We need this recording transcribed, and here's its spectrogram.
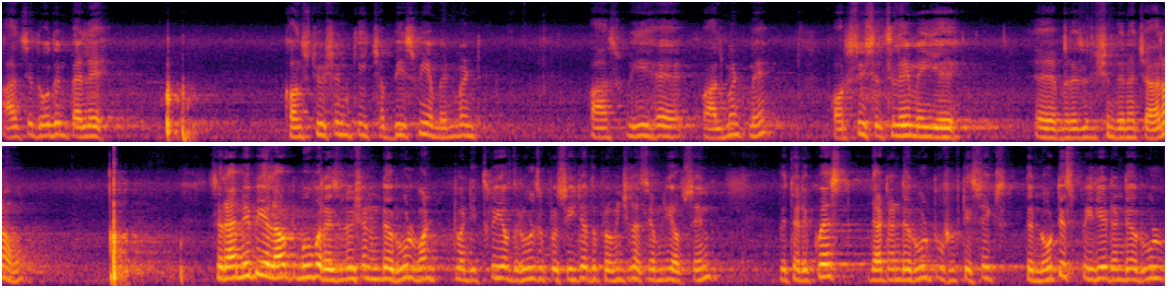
आज से दो दिन पहले कॉन्स्टिट्यूशन की 26वीं अमेंडमेंट पास हुई है पार्लियामेंट में, और उसी सिलसिले में ये मैं रेजोल्यूशन देना चाह रहा हूँ। Sir I may be allowed to move a resolution under rule 123 of the rules of procedure the provincial assembly of Sindh with a request that under rule 256 the notice period under rule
